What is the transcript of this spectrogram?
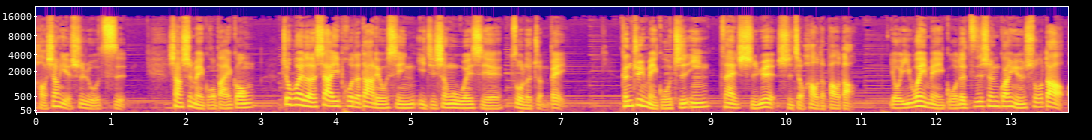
好像也是如此。像是美国白宫，就为了下一波的大流行以及生物威胁做了准备。根据美国之音在十月十九号的报道，有一位美国的资深官员说道：“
